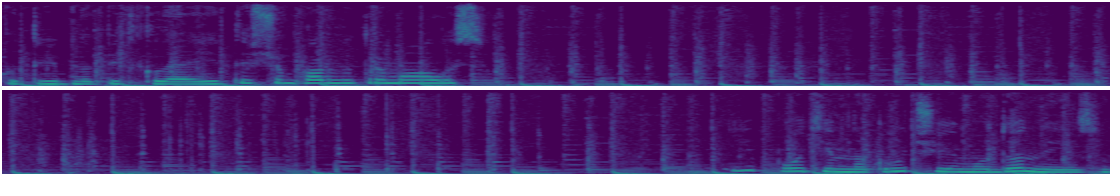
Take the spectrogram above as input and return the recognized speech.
потрібно підклеїти, щоб гарно трималось. Потім накручуємо донизу.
